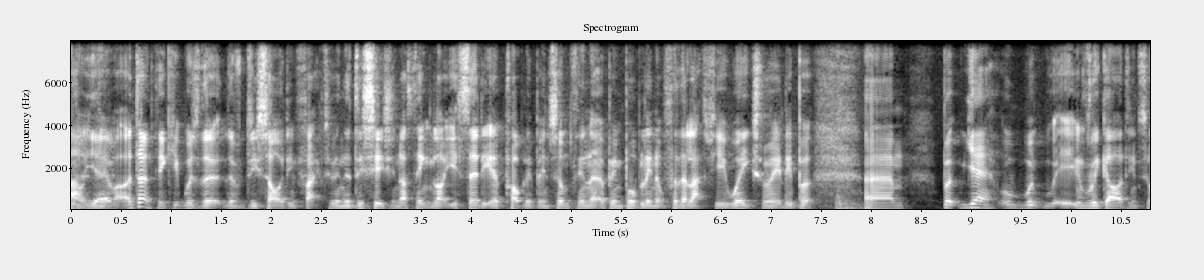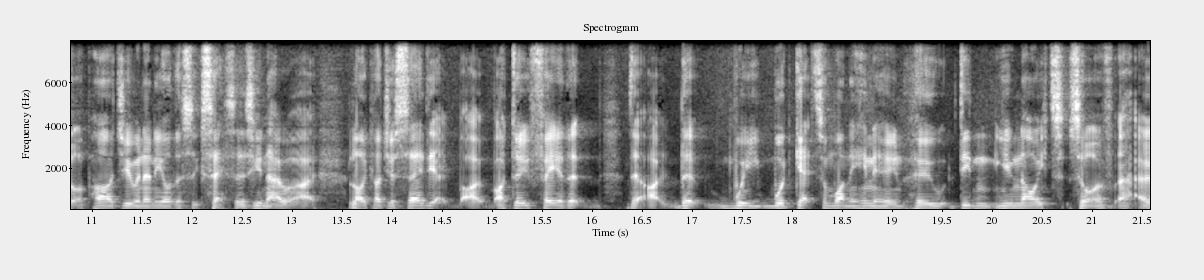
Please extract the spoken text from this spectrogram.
oh yeah, I don't think it was the, the deciding factor in the decision. I think, like you said, it had probably been something that had been bubbling up for the last few weeks, really. But, um, but yeah, w- w- regarding sort of Pardew and any other successors, you know, I, like I just said, I, I do fear that that I, that we would get someone in who, who didn't unite, sort of, uh,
